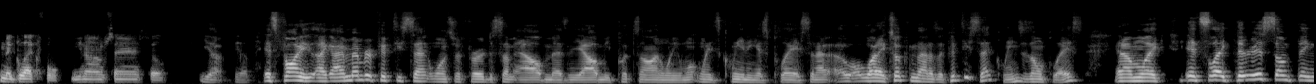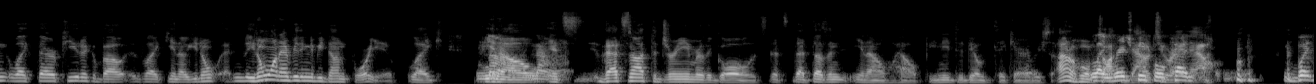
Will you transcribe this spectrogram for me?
neglectful. You know what I'm saying? So Yep, yep. It's funny. Like I remember Fifty Cent once referred to some album as the album he puts on when he when he's cleaning his place. And I, uh, what I took from that is like Fifty Cent cleans his own place, and I'm like, it's like there is something like therapeutic about like you know you don't you don't want everything to be done for you. Like you no, know no. it's that's not the dream or the goal. It's that's that doesn't you know help. You need to be able to take care of yourself. I don't know who I'm like talking rich people to right now. but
